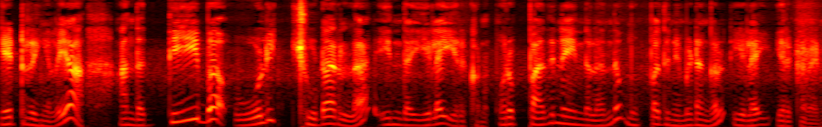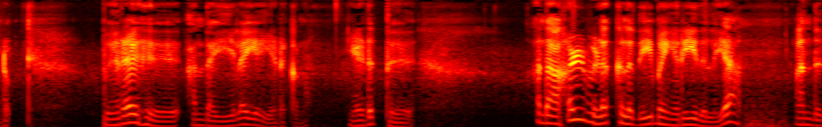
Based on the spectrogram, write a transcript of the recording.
ஏற்றுறீங்க இல்லையா? அந்த தீப ஒளி சுடரில் இந்த இலை இருக்கணும். ஒரு பதினைந்துலேருந்து முப்பது நிமிடங்கள் இலை இருக்க வேண்டும். பிறகு அந்த இலையை எடுக்கணும். எடுத்து அந்த அகழ் விளக்கில் தீபம் எரியுது இல்லையா? அந்த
